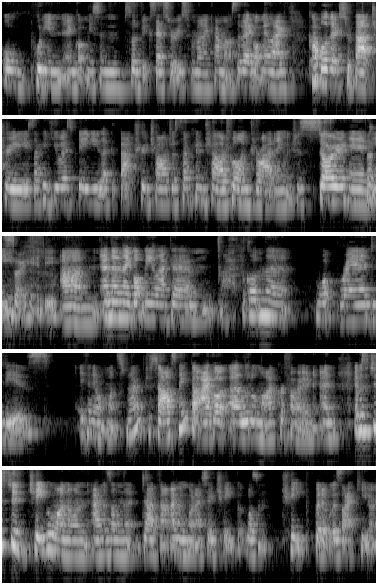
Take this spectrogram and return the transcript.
all put in and got me some sort of accessories for my camera. So they got me like a couple of extra batteries, like a USB like a battery charger so I can charge while I'm driving, which is so handy. That's so handy. Um, and then they got me like um, I've forgotten the what brand it is. If anyone wants to know, just ask me. But I got a little microphone, and it was just a cheaper one on Amazon that Dad found. I mean, when I say cheap, it wasn't cheap, but it was like you know,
